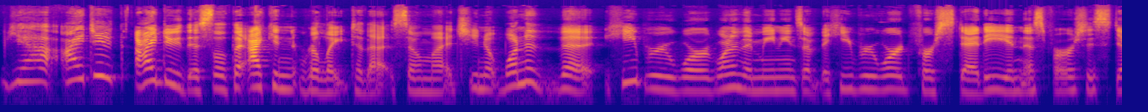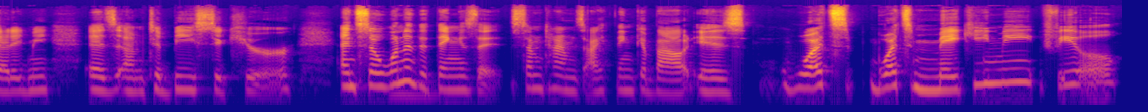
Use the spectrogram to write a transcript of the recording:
Yeah, I do. I do this little thing. I can relate to that so much. You know, one of the Hebrew word, one of the meanings of the Hebrew word for steady in this verse is steadied me is um, to be secure. And so, one of the mm. things that sometimes I think about is what's what's making me feel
